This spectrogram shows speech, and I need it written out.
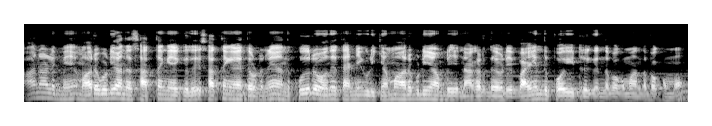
ஆனாலுமே மறுபடியும் அந்த சத்தம் கேட்குது சத்தம் கேட்ட உடனே அந்த குதிரை வந்து தண்ணி குடிக்காமல் மறுபடியும் அப்படியே நகர்ந்து அப்படியே பயந்து போயிட்டுருக்கு இந்த பக்கமும் அந்த பக்கமும்.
